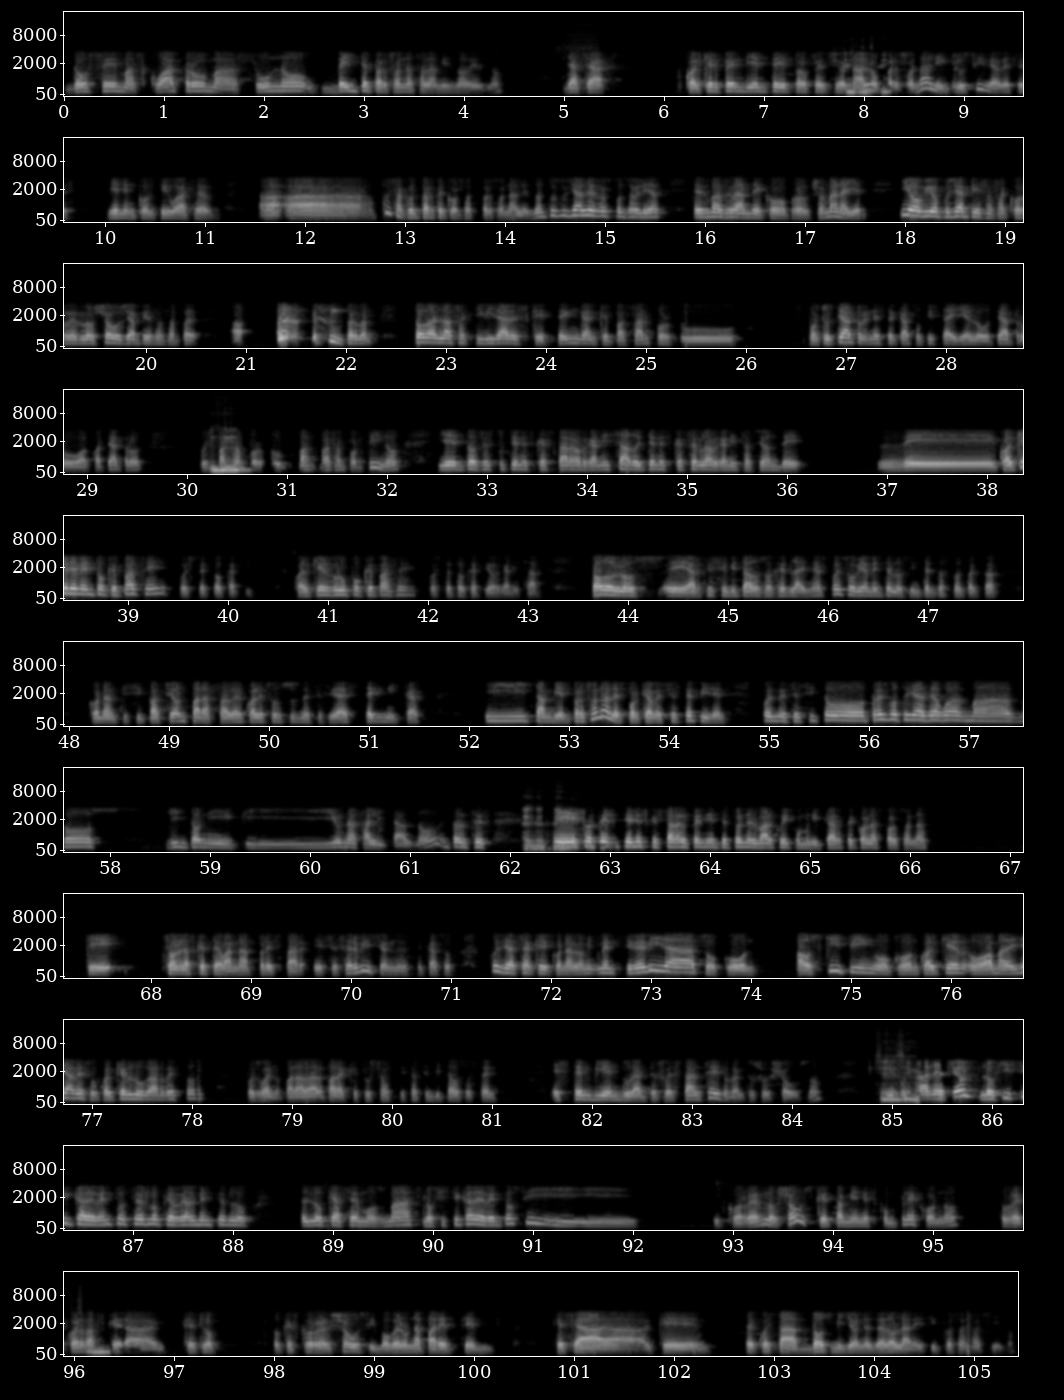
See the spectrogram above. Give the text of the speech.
12 más 4 más 1, 20 personas a la misma vez, ¿no? Ya sea cualquier pendiente profesional o personal, inclusive a veces vienen contigo a hacer, a, a, pues a contarte cosas personales, ¿no? Entonces ya la responsabilidad es más grande como production manager y obvio pues ya empiezas a correr los shows, ya empiezas a, a perdón, todas las actividades que tengan que pasar por tu por tu teatro, en este caso pista de hielo, teatro o acuateatro, pues pasan por tu, pasan por ti, ¿no? Y entonces tú tienes que estar organizado y tienes que hacer la organización de, de cualquier evento que pase, pues te toca a ti. Cualquier grupo que pase, pues te toca a ti organizar. Todos los eh, artistas invitados o headliners, pues obviamente los intentas contactar con anticipación para saber cuáles son sus necesidades técnicas y también personales, porque a veces te piden, pues necesito tres botellas de agua más dos gin tonic y unas alitas, ¿no? Entonces, eso tienes que estar al pendiente tú en el barco y comunicarte con las personas que son las que te van a prestar ese servicio. En este caso, pues ya sea que con alimentos y bebidas o con housekeeping o con cualquier, o ama de llaves o cualquier lugar de estos, pues bueno, para dar, para que tus artistas invitados estén, estén bien durante su estancia y durante sus shows, ¿no? y pues planeación, logística de eventos es lo que realmente es lo, es lo que hacemos más, logística de eventos y, y, correr los shows, que también es complejo, ¿no? Tú recuerdas que era, que es lo, lo que es correr shows y mover una pared que, que sea, que te cuesta dos millones de dólares y cosas así, ¿no?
